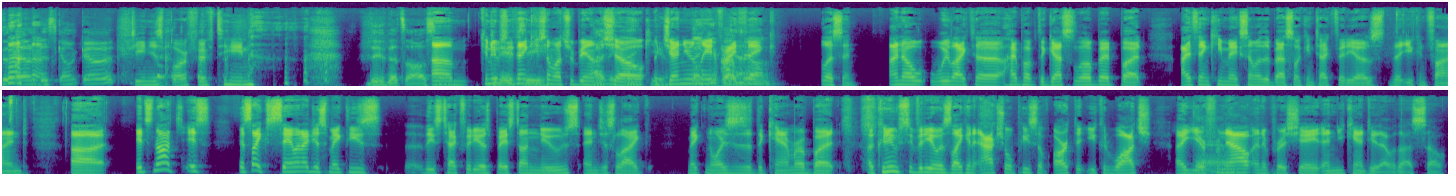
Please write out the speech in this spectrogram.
My own discount code. Genius Bar 15. Dude, that's awesome. Um, Canoopsy, thank you so much for being on the Isaac, show. thank you. Genuinely, Thank you for I having me think. on. Listen, I know we like to hype up the guests a little bit, but I think he makes some of the best looking tech videos that you can find. Uh, it's not. It's it's like Sam and I just make these uh, these tech videos based on news and just like make noises at the camera. But a Canoopsy video is like an actual piece of art that you could watch a year from Damn. now and appreciate, and you can't do that with us. So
